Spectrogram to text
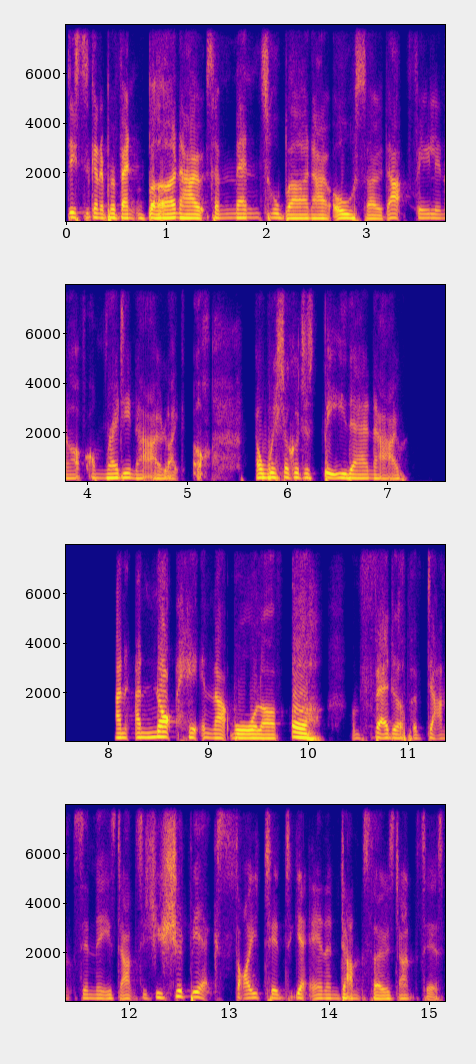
This is going to prevent burnout, so mental burnout also. That feeling of I'm ready now, like, oh, I wish I could just be there now and and not hitting that wall of oh i'm fed up of dancing these dances. You should be excited to get in and dance those dances.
